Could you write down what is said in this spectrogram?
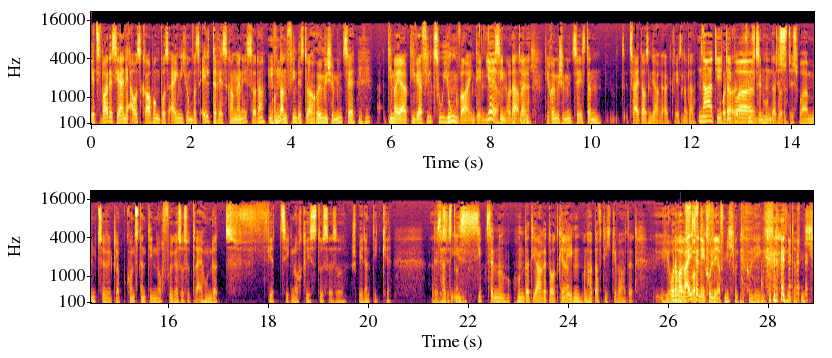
Jetzt war das ja eine Ausgrabung, wo es eigentlich um was Älteres gegangen ist, oder? Mhm. Und dann findest du eine römische Münze, mhm. die man ja, die ja viel zu jung war in dem ja, Sinn, oder? Natürlich. Weil die römische Münze ist dann 2000 Jahre alt gewesen, oder? Na, die, oder die war 1500, das, oder? das war eine Münze, ich glaube Konstantin Nachfolger, also so 340 nach Christus, also Spätantike. Also das, heißt, die ist 1700 Jahre dort gelegen ja. und hat auf dich gewartet. Ja, Oder man weiß ja nicht. Kollegen, auf mich und die Kollegen, nicht auf mich.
